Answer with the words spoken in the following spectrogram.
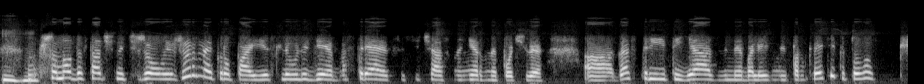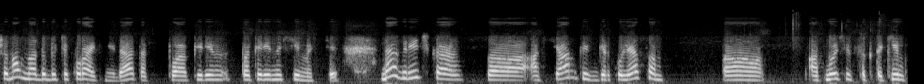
Угу. Пшено достаточно тяжелая и жирная крупа, и если у людей обостряются сейчас на нервной почве э, гастриты, язвенные болезни, панкреатиты, то пшеном надо быть аккуратнее, да, так по, пере, по переносимости. Да, гречка с э, овсянкой, с геркулесом э, относится к таким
